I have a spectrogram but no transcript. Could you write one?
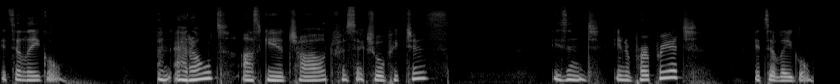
it's illegal. An adult asking a child for sexual pictures isn't inappropriate, it's illegal.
